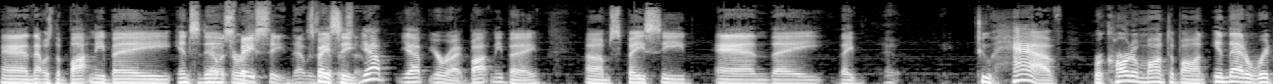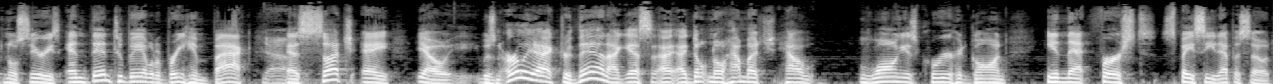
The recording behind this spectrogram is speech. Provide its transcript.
and that was the Botany Bay incident. That was Space Seed. That was Space Seed. Yep, yep, you're right. Botany Bay, um, Space Seed, and they they to have Ricardo Montalban in that original series, and then to be able to bring him back Yeah. as such a you know he was an early actor then. I guess I, I don't know how much how long his career had gone in that first Space Seed episode,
